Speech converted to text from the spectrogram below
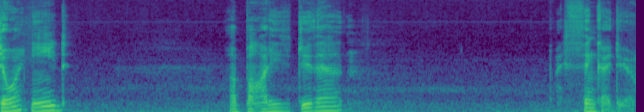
Do I need a body to do that? I think I do.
